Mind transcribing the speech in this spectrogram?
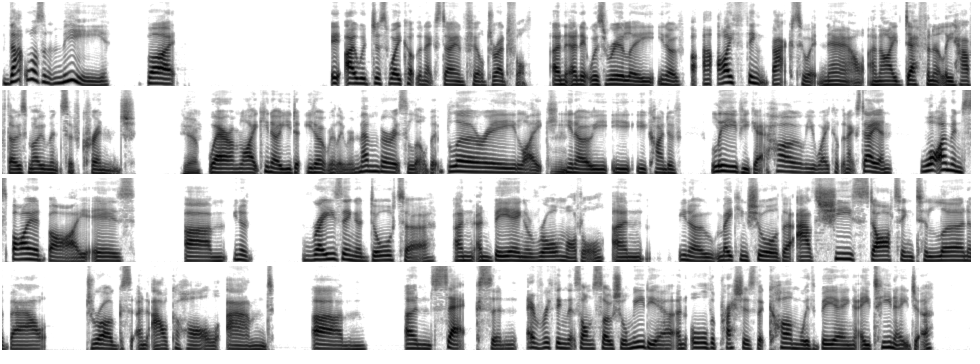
that wasn't me but it, i would just wake up the next day and feel dreadful and and it was really you know I, I think back to it now and i definitely have those moments of cringe Yeah. where I'm like, you know, you d- you don't really remember. It's a little bit blurry. Like, Mm. you know, you, you you kind of leave, you get home, you wake up the next day, and what I'm inspired by is, um, you know, raising a daughter and and being a role model, and you know, making sure that as she's starting to learn about drugs and alcohol and um and sex and everything that's on social media and all the pressures that come with being a teenager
